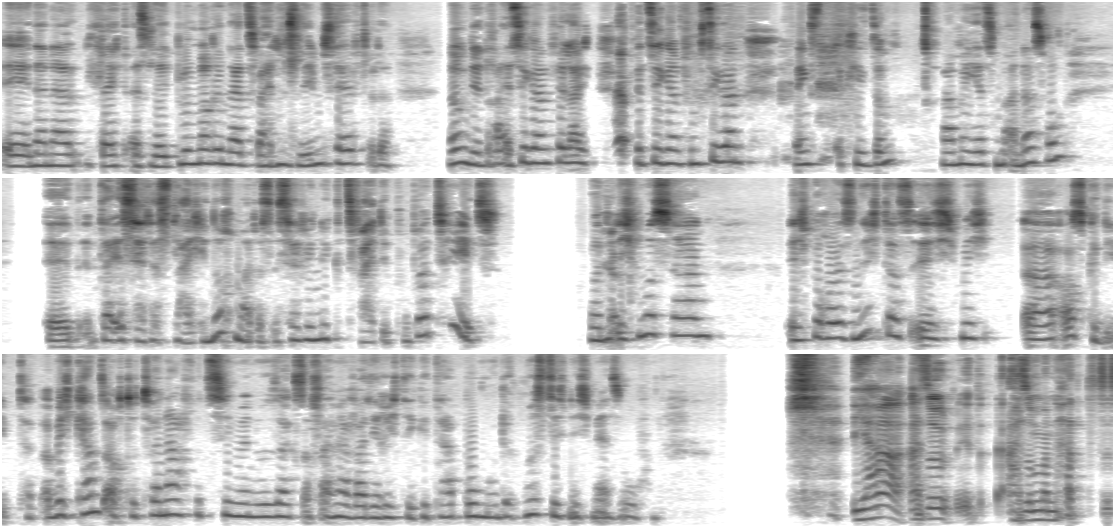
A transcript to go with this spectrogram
äh, in einer, vielleicht als Late Bloomerin der zweiten Lebenshälfte oder ne, um den 30ern vielleicht, 40ern, 50ern, denkst, okay, so, machen wir jetzt mal andersrum äh, da ist ja das Gleiche nochmal. Das ist ja wie eine zweite Pubertät. Und ja. ich muss sagen, ich bereue es nicht, dass ich mich äh, ausgeliebt habe. Aber ich kann es auch total nachvollziehen, wenn du sagst, auf einmal war die richtige da, bumm, und da musste ich nicht mehr suchen. Ja, also, also man hat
